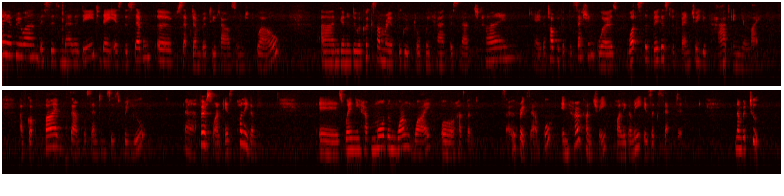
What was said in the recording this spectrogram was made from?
Hi everyone, this is Melody. Today is the 7th of September 2012. I'm going to do a quick summary of the group talk we had this lunchtime. Okay, the topic of the session was What's the biggest adventure you've had in your life? I've got five example sentences for you. Uh, first one is polygamy. Is when you have more than one wife or husband. So, for example, in her country, polygamy is accepted. Number two,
